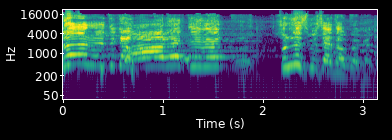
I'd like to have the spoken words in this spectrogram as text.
হ্যাঁ এদিকে আরে দিবে চল্লিশ পিসাই দাও গা খালি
